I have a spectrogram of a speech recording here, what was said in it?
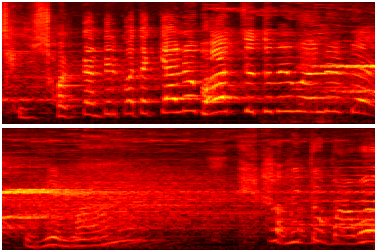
সেই সন্তানদের কথা কেন ভাবছ তুমি বলো না? মা আমি তো বাবা,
